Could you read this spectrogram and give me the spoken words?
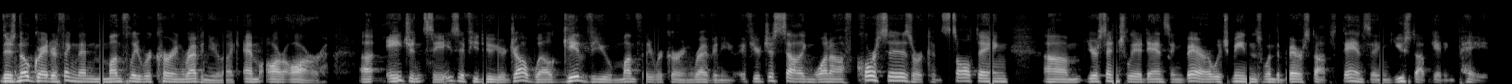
there's no greater thing than monthly recurring revenue, like MRR. Uh, agencies, if you do your job well, give you monthly recurring revenue. If you're just selling one off courses or consulting, um, you're essentially a dancing bear, which means when the bear stops dancing, you stop getting paid.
